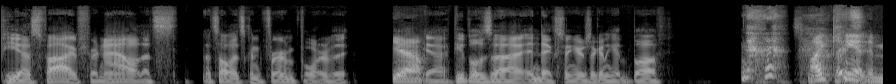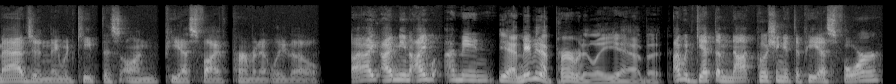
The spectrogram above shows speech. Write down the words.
PS5 for now. That's that's all it's confirmed for, but Yeah. yeah, people's uh index fingers are going to get buff. I can't imagine they would keep this on PS5 permanently though. I I mean I I mean, Yeah, maybe not permanently, yeah, but I would get them not pushing it to PS4,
